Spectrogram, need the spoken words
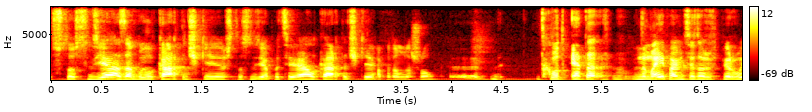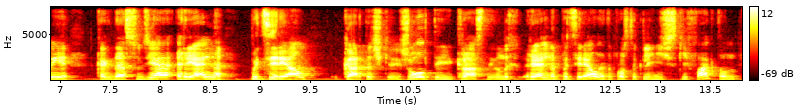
что судья забыл карточки, что судья потерял карточки. А потом нашел? Э, Так вот, это на моей памяти тоже впервые, когда судья реально потерял карточки, желтые и красные. Он их реально потерял, это просто клинический факт. Он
